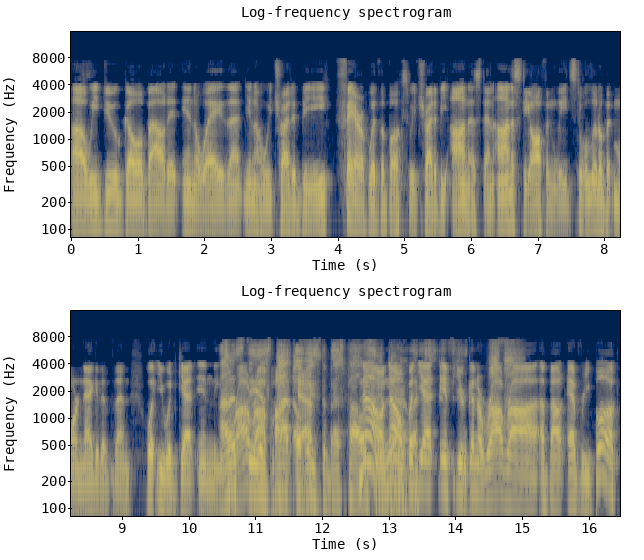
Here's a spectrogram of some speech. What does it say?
uh, we do go about it in a way that you know we try to be fair with the books. We try to be honest, and honesty often leads to a little bit more negative than what you would get in these rah Honesty rah is not always podcasts. the best policy. No, no, but yet if you're gonna rah rah about every book,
